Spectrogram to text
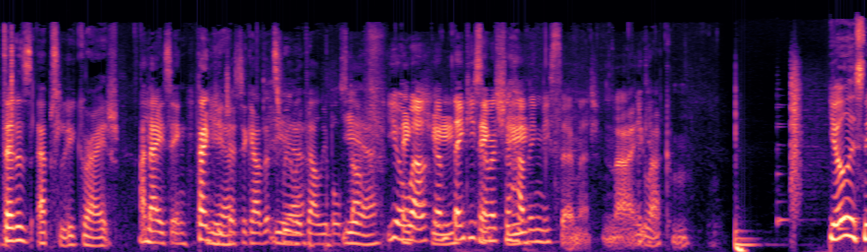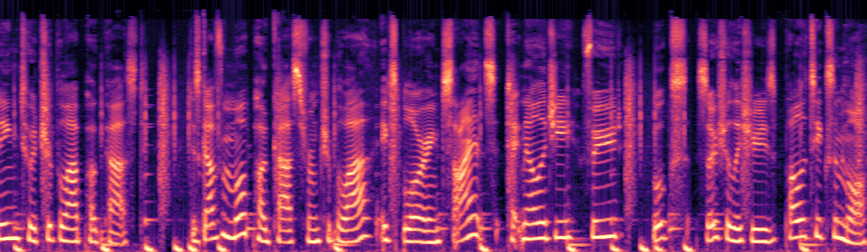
That is absolutely great. Amazing. Thank you, Yeah. Jessica. That's Yeah. really valuable stuff. Yeah. You're Thank welcome. you. Thank you so Thank much for having me so much. No, you're welcome. You're listening to a Triple R podcast. Discover more podcasts from Triple R exploring science, technology, food, books, social issues, politics, and more.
